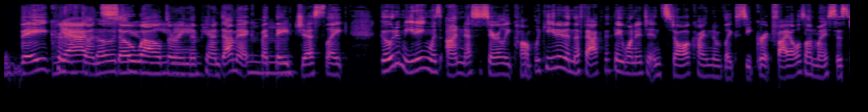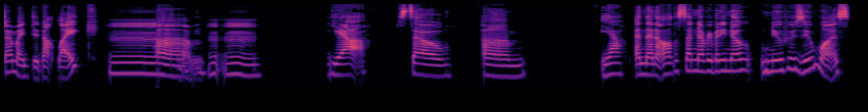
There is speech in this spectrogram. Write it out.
they could Yeah, have done so well during the Meeting. pandemic, but they just like GoToMeeting was unnecessarily complicated and the fact that they wanted to install kind of like secret files on my system I did not like. Mm. Um Mm-mm. yeah so um yeah and then all of a sudden everybody know knew who zoom was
